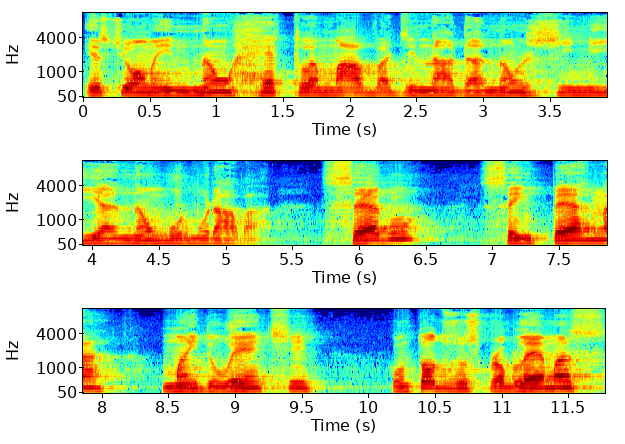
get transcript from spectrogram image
Este homem não reclamava de nada, não gemia, não murmurava. Cego, sem perna, mãe doente, com todos os problemas,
